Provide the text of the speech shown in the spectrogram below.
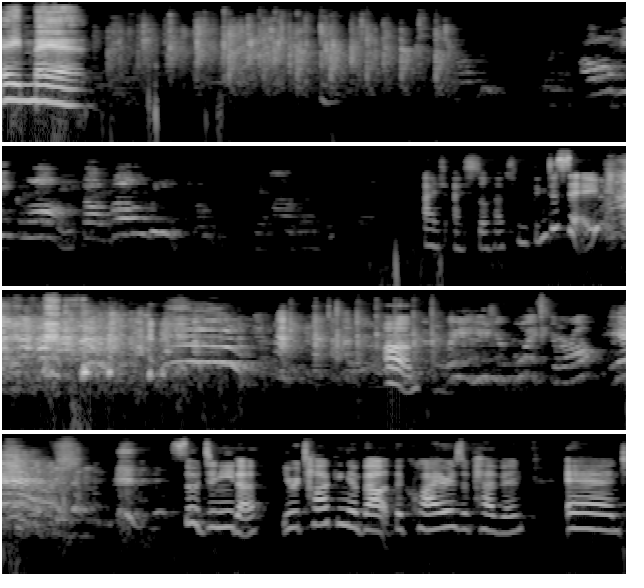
Amen. All week long, the whole week. I, I still have something to say. um, Way to use your voice, girl. Yes. so, Donnita, you were talking about the choirs of heaven, and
